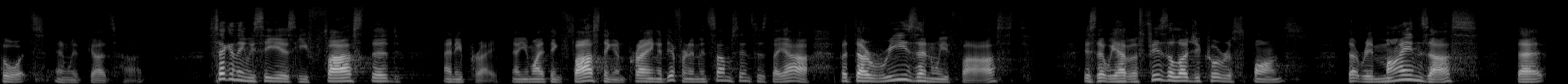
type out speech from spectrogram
thoughts and with God's heart. Second thing we see is he fasted and he prayed. Now, you might think fasting and praying are different, and in some senses they are. But the reason we fast is that we have a physiological response that reminds us that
